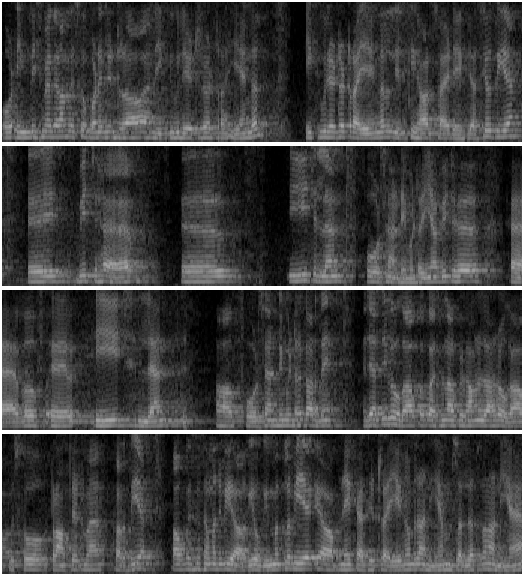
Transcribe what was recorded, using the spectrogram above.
और इंग्लिश में अगर हम इसको पढ़ें तो draw an equilateral triangle equilateral triangle जिसकी हर साइड एक जैसी होती है which have each length four centimetre या विच हैव ईच लेंथ आप फोर सेंटीमीटर कर दें जैसे भी होगा आपका क्वेश्चन आपके सामने ज़ाहिर होगा आप इसको ट्रांसलेट में कर दिया तो आपको इसकी समझ भी आ गई होगी मतलब ये है कि आपने एक ऐसी ट्राइंगल बनानी है मुसलस बनानी है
